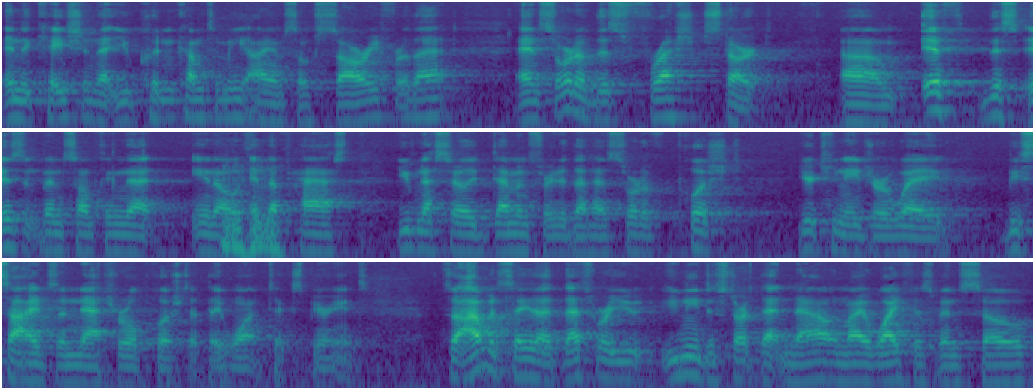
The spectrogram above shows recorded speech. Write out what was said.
indication that you couldn't come to me, I am so sorry for that. And sort of this fresh start. Um, if this isn't been something that, you know, mm-hmm. in the past you've necessarily demonstrated that has sort of pushed your teenager away besides a natural push that they want to experience. So I would say that that's where you, you need to start that now. And my wife has been so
